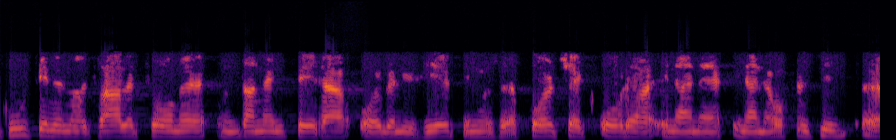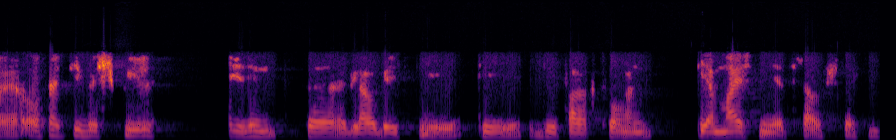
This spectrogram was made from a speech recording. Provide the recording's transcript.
gut in eine neutrale Zone und dann entweder organisiert in unser Vorcheck oder in eine in eine offensiv, äh, offensives Spiel. Die sind, äh, glaube ich, die, die, die Faktoren, die am meisten jetzt rausstecken.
